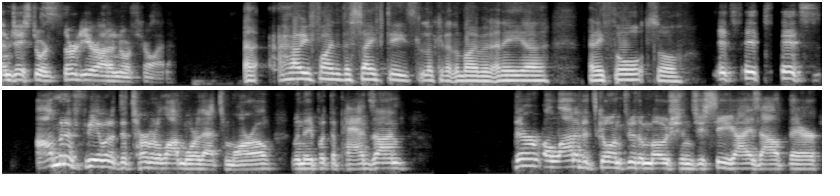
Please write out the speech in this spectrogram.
MJ Stewart, third year out of North Carolina. And how are you finding the safeties looking at the moment? Any uh, any thoughts or? It's it's it's. I'm gonna be able to determine a lot more of that tomorrow when they put the pads on. There, a lot of it's going through the motions. You see guys out there.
